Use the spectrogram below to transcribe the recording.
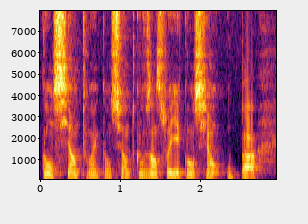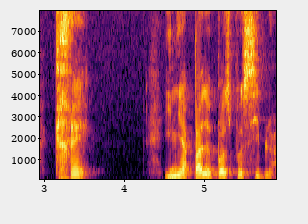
conscientes ou inconscientes, que vous en soyez conscient ou pas, crée. Il n'y a pas de pause possible.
